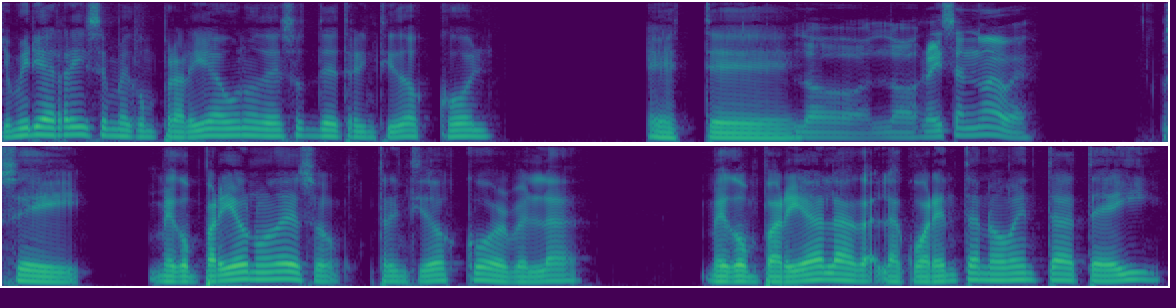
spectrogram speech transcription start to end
Yo me iría a Razer, me compraría uno de esos de 32 core. Este. Los, los Ryzen 9. Sí, me compraría uno de esos, 32 core, ¿verdad? Me compraría la, la 4090 Ti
